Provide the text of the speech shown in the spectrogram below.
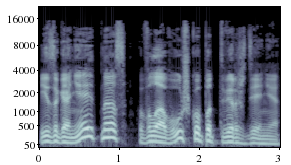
и загоняет нас в ловушку подтверждения.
